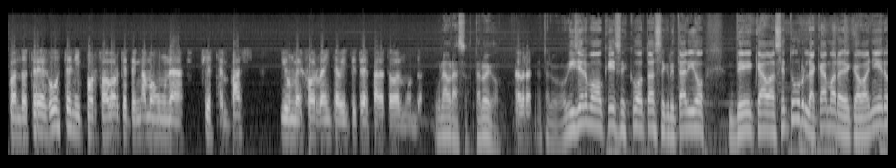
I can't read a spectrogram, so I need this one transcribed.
Cuando ustedes gusten y por favor que tengamos una fiesta en paz y un mejor 2023 para todo el mundo. Un abrazo, hasta luego. Abrazo. Hasta luego. Guillermo Queses Escota, secretario de Cabacetur, la Cámara de Cabañeros.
